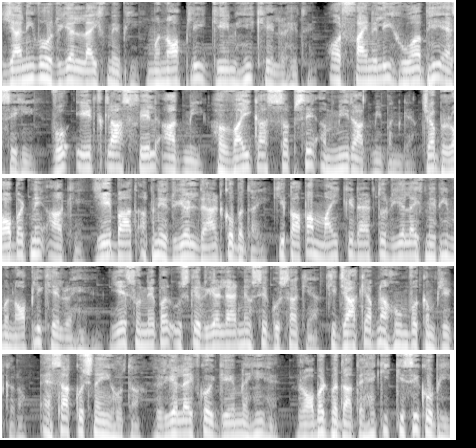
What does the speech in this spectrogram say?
यानी वो रियल लाइफ में भी मोनोपली गेम ही खेल रहे थे। और फाइनली हुआ भी ऐसे ही। वो एट्थ क्लास फेल आदमी हवाई का सबसे अमीर आदमी बन गया। जब रॉबर्ट ने आके ये बात अपने रियल डैड को बताई कि पापा माइक के डैड तो रियल लाइफ में भी मोनोपली खेल रहे हैं। ये सुनने पर उसके रियल डैड ने उससे गुस्सा किया कि जाके अपना होमवर्क कंप्लीट करो। ऐसा कुछ नहीं होता। रियल लाइफ कोई गेम नहीं है। रॉबर्ट बताते हैं कि किसी को भी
